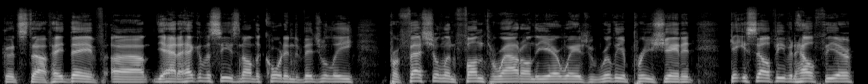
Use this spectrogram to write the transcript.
Good stuff. Hey, Dave, uh, you had a heck of a season on the court individually, professional and fun throughout on the airwaves. We really appreciate it. Get yourself even healthier.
